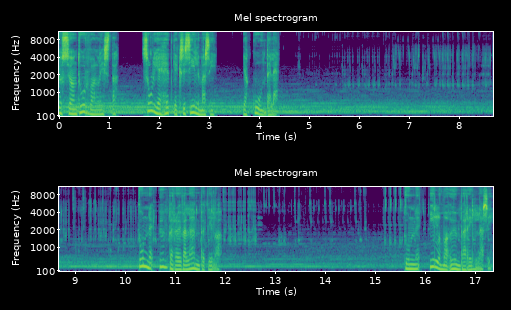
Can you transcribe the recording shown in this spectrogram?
Jos se on turvallista, sulje hetkeksi silmäsi ja kuuntele. Tunne ympäröivä lämpötila. Tunne ilma ympärilläsi.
